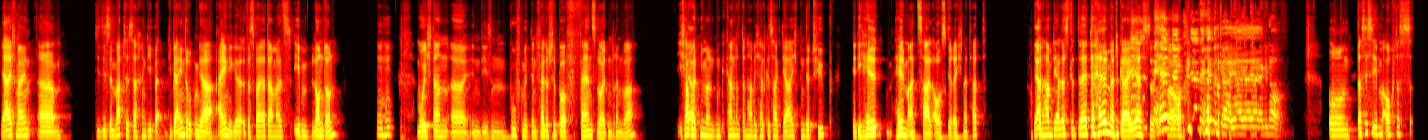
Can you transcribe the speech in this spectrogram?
Ja, ich meine, ähm, die diese Mathe-Sachen, die be die beeindrucken ja einige. Das war ja damals eben London Mhm. wo ich dann, äh, in diesem Booth mit den Fellowship of Fans Leuten drin war. Ich habe Ja. halt niemanden gekannt und dann habe ich halt gesagt: „Ja, ich bin der Typ, der die Hel Helmanzahl ausgerechnet hat.“ Und Ja. dann haben die alles: „The the the helmet guy, yes.“ Der Das war Helmet, auch ja, der Helmet Guy, ja, ja, ja, ja, genau. Und das ist eben auch das, äh,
